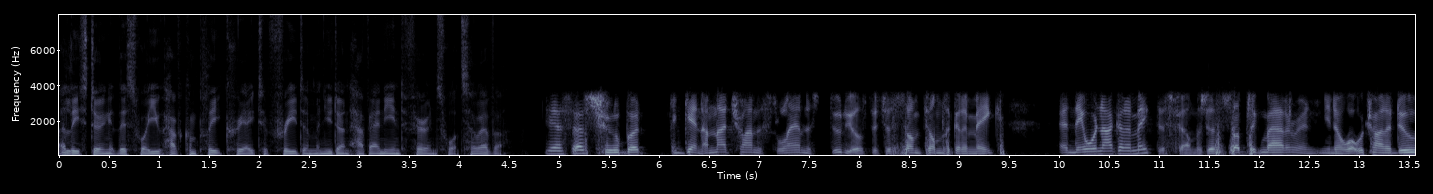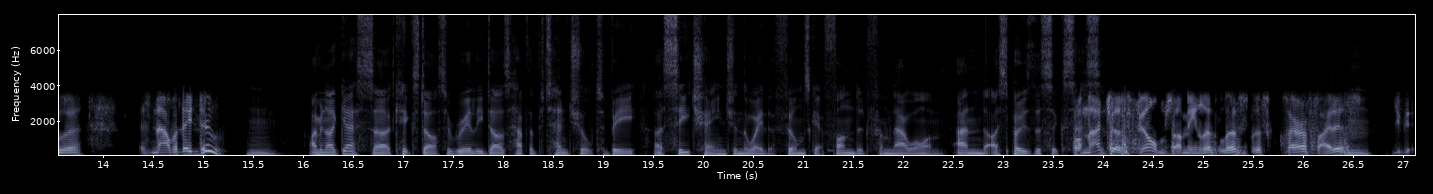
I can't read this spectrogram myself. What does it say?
at least doing it this way, you have complete creative freedom and you don't have any interference whatsoever. Yes, that's true. But again, I'm not trying to slam the studios. It's just some films are going to make, and they were not going to make this film. It's just subject matter, and you know what we're trying to do uh, is not what they do. Hmm. I mean, I guess uh, Kickstarter really does have the potential to be a sea change in the way that films get funded from now on. And I suppose the success. Well, not just films. I mean, let, let's let's clarify this. Mm. You get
